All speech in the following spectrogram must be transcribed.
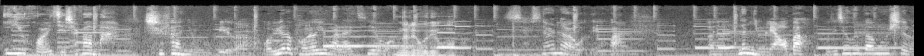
一会儿一起吃饭吧。吃饭就不必了，我约了朋友一会儿来接我。那留个电话吧。小仙儿那儿有我电话。呃，那你们聊吧，我就先回办公室了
